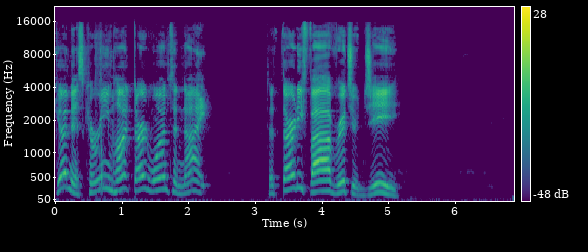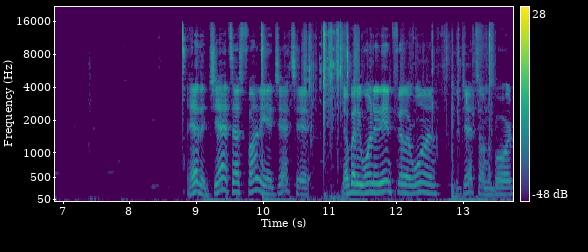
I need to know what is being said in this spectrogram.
goodness, Kareem Hunt, third one tonight. To 35, Richard G. Yeah, the Jets, that's funny. A Jets hit. Nobody wanted in filler one. The Jets on the board.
